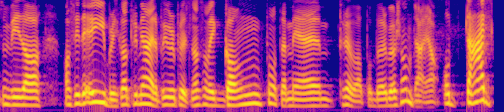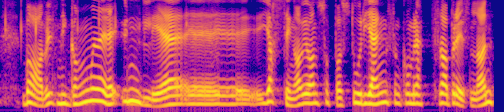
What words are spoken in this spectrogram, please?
Som vi da, altså I det øyeblikket vi hadde premiere på Juleprøvelsen, så var vi i gang på en måte med prøver på Bør Børson. Der, ja. Og der var vi liksom i gang med den underlige eh, jazzinga. Vi var en såpass stor gjeng som kom rett fra Prøysenland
